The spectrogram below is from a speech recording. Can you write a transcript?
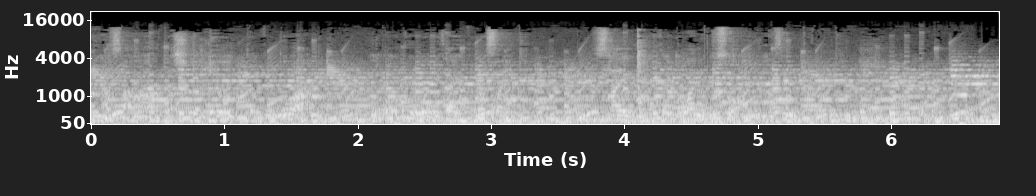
皆さんは私が今日言ったことはよくご理解ください。最後の言葉に嘘はありませんから。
